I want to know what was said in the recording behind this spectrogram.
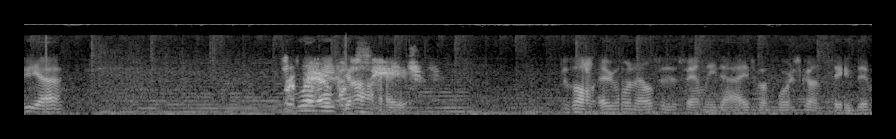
yeah. Just Prepare let me for the die. siege. Because all everyone else in his family died before it's gonna save him.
